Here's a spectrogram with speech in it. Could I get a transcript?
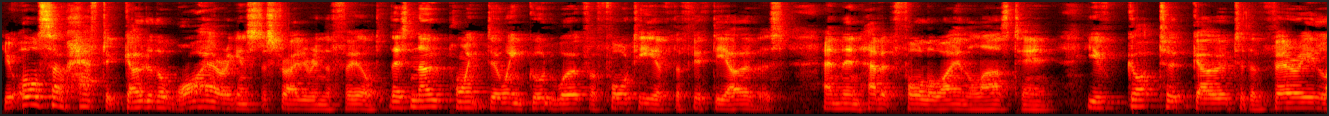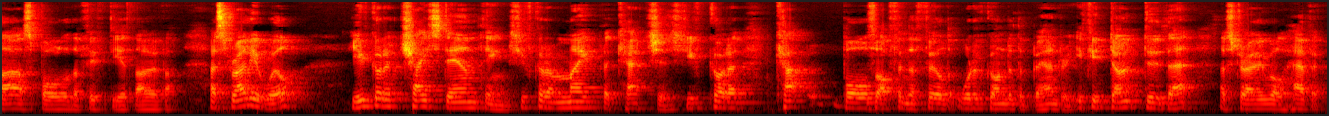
You also have to go to the wire against Australia in the field. There's no point doing good work for 40 of the 50 overs and then have it fall away in the last 10. You've got to go to the very last ball of the 50th over. Australia will. You've got to chase down things. You've got to make the catches. You've got to cut balls off in the field that would have gone to the boundary. If you don't do that, Australia will have a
